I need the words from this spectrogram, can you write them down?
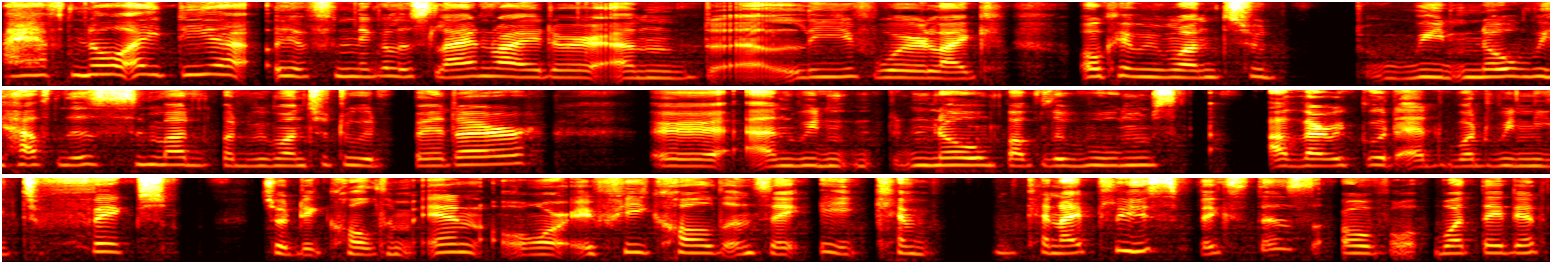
I have no idea if Nicholas LionRider and uh, Leaf were like, okay, we want to, we know we have this mod, but we want to do it better. Uh, and we know Bubblywums are very good at what we need to fix so they called him in or if he called and say hey can can i please fix this? Over what they did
